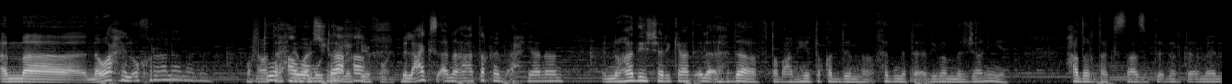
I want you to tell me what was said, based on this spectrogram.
أما النواحي الأخرى لا لا لا. مفتوحة ومتاحة. بالعكس أنا أعتقد أحيانا أنه هذه الشركات لها أهداف. طبعا هي تقدم خدمة تقريبا مجانية. حضرتك أستاذ بتقدر تعمل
